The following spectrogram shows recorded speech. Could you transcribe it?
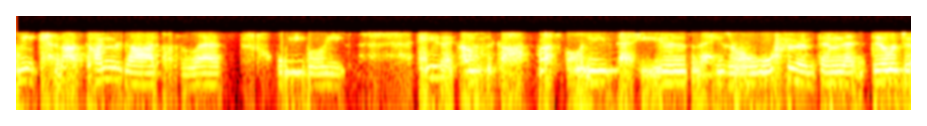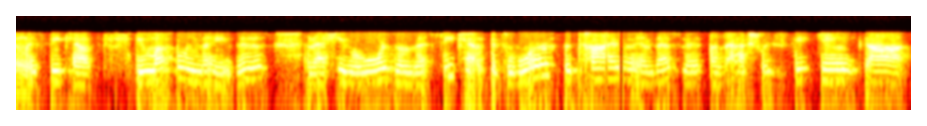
we cannot come to God unless we believe. He that comes to God must believe that He is and that He's a rewarder of them that diligently seek Him. You must believe that He exists and that He rewards those that seek Him. It's worth the time and investment of actually seeking God.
